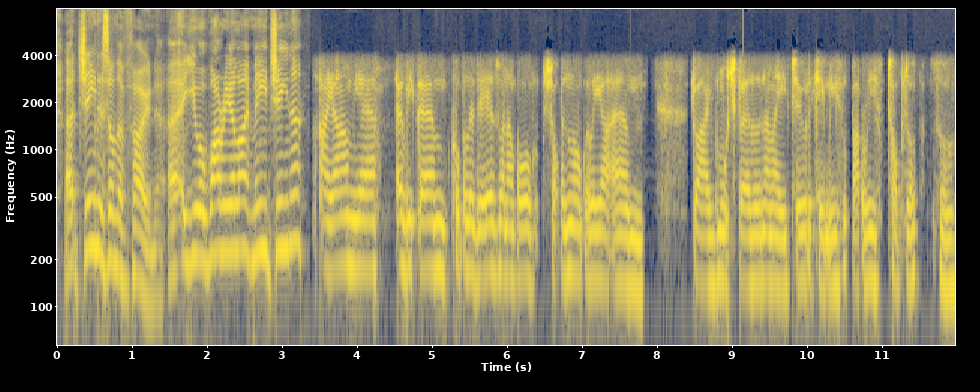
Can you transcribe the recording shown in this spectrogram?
Uh, Gina's on the phone. Uh, are you a worrier like me, Gina? I am, yeah. Every um, couple of days when I go shopping locally, I um, drive much further than I need to to keep my battery topped up. So,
